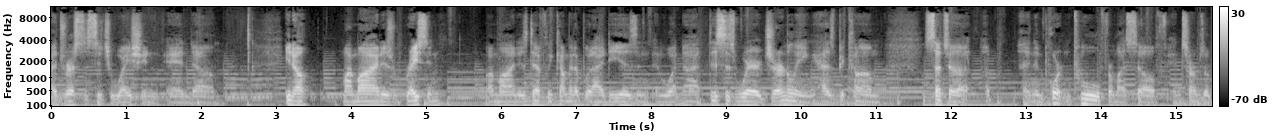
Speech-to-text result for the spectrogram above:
address the situation. And, um, you know, my mind is racing. My mind is definitely coming up with ideas and, and whatnot. This is where journaling has become such a, a an important tool for myself in terms of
